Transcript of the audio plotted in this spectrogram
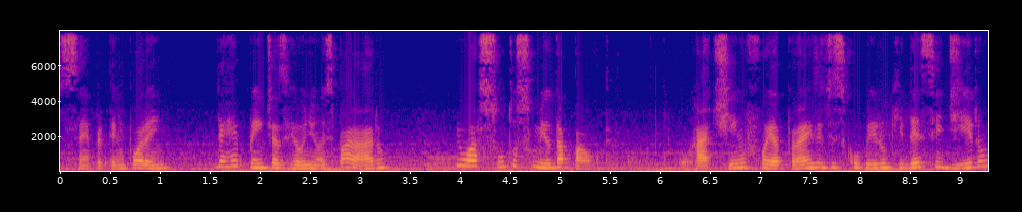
sempre tem um porém, de repente as reuniões pararam e o assunto sumiu da pauta. O ratinho foi atrás e descobriram que decidiram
